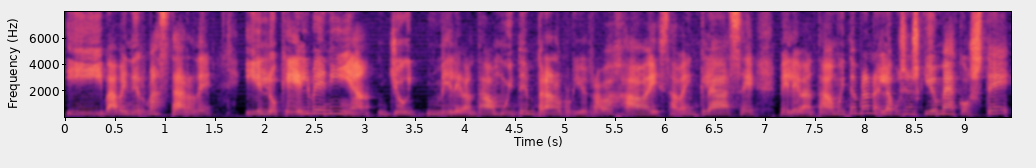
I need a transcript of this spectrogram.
y iba a venir más tarde y en lo que él venía yo me levantaba muy temprano porque yo trabajaba y estaba en clase, me levantaba muy temprano. La cuestión es que yo me acosté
